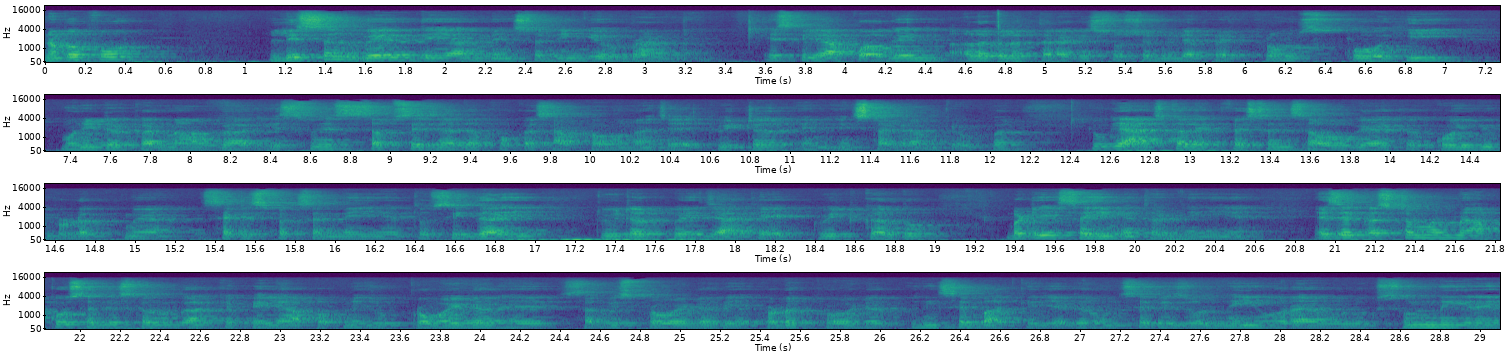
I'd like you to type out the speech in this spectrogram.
Number four listen where they are mentioning your brand name इसके लिए आपको अगेन अलग अलग तरह के सोशल मीडिया प्लेटफॉर्म्स को ही मॉनिटर करना होगा। इसमें सबसे ज़्यादा फोकस आपका होना चाहिए ट्विटर एंड इंस्टाग्राम के ऊपर। क्योंकि आजकल एक फ़ैशन सा हो गया है कि कोई भी प्रोडक्ट में सेटिस्फेक्शन नहीं है तो सीधा ही ट्विटर पे जाके एक ट्वीट कर दो। बट ये सही मेथड नहीं है। एज ए कस्टमर मैं आपको सजेस्ट करूँगा कि पहले आप अपने जो प्रोवाइडर है सर्विस प्रोवाइडर या प्रोडक्ट प्रोवाइडर उनसे बात कीजिए। अगर उनसे रिजोल्व नहीं हो रहा है, वो लोग सुन नहीं रहे,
